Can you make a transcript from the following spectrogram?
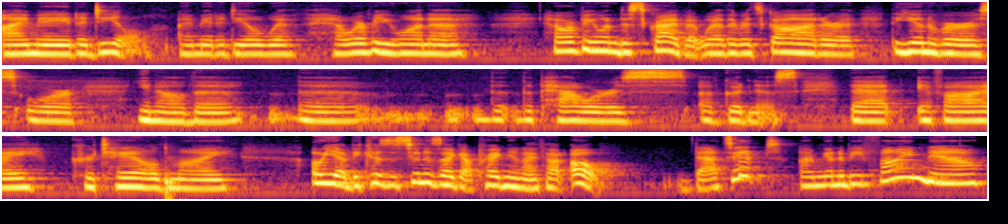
I made a deal. I made a deal with however you want to however you want to describe it, whether it's God or the universe or you know the the the, the powers of goodness. That if I curtailed my oh yeah, because as soon as I got pregnant, I thought oh that's it. I'm going to be fine now.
